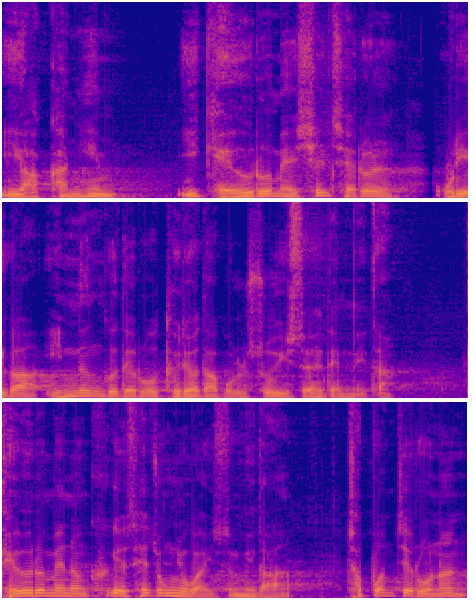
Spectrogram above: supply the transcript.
이 악한 힘, 이 게으름의 실체를 우리가 있는 그대로 들여다볼 수 있어야 됩니다. 게으름에는 크게 세 종류가 있습니다. 첫 번째로는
